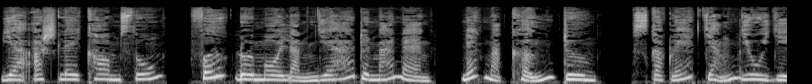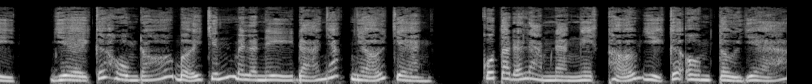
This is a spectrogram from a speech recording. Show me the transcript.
Và Ashley khom xuống, phớt đôi môi lạnh giá trên má nàng, nét mặt khẩn trương. Scarlett chẳng vui gì về cái hôn đó bởi chính Melanie đã nhắc nhở chàng. Cô ta đã làm nàng nghẹt thở vì cái ôm từ giả.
